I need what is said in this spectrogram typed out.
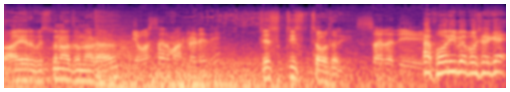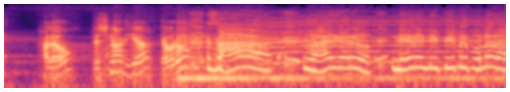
లాయర్ విశ్వనాథ్ ఉన్నాడా? ఎవరు సార్ మాట్లాడేది? జస్టిస్ చౌదరి. సార్ అది ఫోన్ ఇవ్వ పోషకే. హలో విశ్వనాథ్ హియర్ ఎవరు? సార్ లాయర్ గారు నేనండి పీపీ ఉన్నారా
